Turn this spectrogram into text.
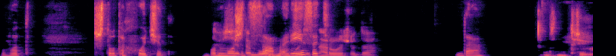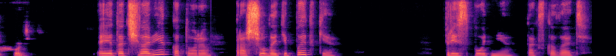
Вот что-то хочет. Он может сам резать. наружу, да? Да. Изнутри выходит. И этот человек, который прошел эти пытки, преисподние, так сказать,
